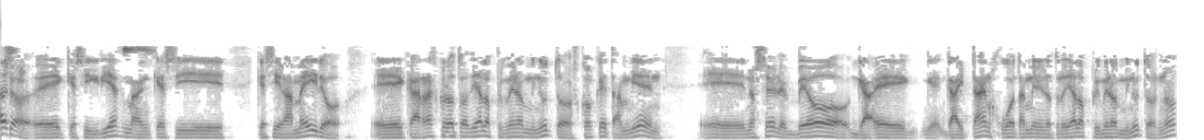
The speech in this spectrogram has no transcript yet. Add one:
mucho sí. eh, que si Griezmann, que si, que si Gameiro, eh, Carrasco el otro día los primeros minutos, Coque también, eh, no sé, les veo, Ga- eh, Gaitán jugó también el otro día los primeros minutos, ¿no?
